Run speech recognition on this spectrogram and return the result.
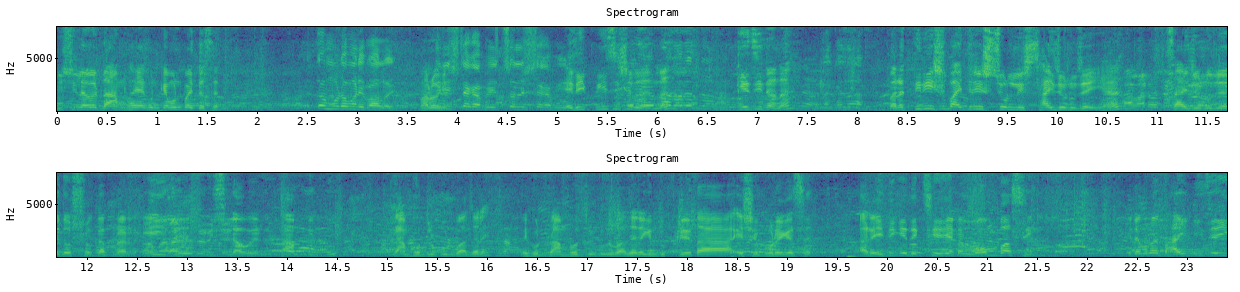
মিষ্টি লাউয়ের দাম ভাই এখন কেমন পাইতেছেন? তো মোটামুটি ভালোই। ভালোই? তিরিশ টাকা পিস চল্লিশ টাকা পিস। এরই পিস হিসেবে দেন না? কেজি না না? মানে তিরিশ পঁয়ত্রিশ চল্লিশ সাইজ অনুযায়ী হ্যাঁ? সাইজ অনুযায়ী দর্শক আপনার এই যে লাউয়ের দাম কিন্তু রামভদ্রপুর বাজারে। দেখুন রামভদ্রপুর বাজারে কিন্তু ক্রেতা এসে ভরে গেছে। আর এইদিকে দেখছি এই যে একটা লম্বা সিম। এটা মনে হয় ভাই নিজেই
